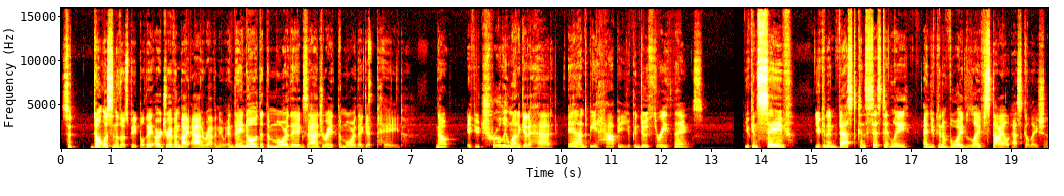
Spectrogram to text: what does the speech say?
So don't listen to those people. They are driven by ad revenue, and they know that the more they exaggerate, the more they get paid. Now, if you truly want to get ahead and be happy, you can do three things you can save, you can invest consistently, and you can avoid lifestyle escalation.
